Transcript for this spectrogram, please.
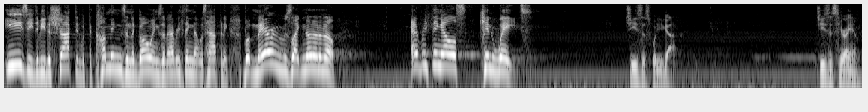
easy to be distracted with the comings and the goings of everything that was happening. But Mary was like, no, no, no, no. Everything else can wait. Jesus, what do you got? Jesus, here I am.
